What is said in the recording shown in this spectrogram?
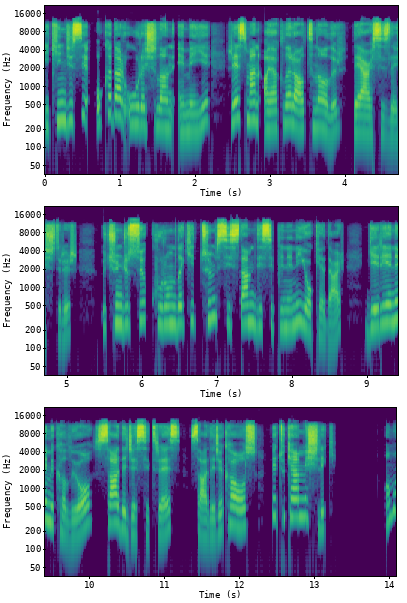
İkincisi o kadar uğraşılan emeği resmen ayaklar altına alır, değersizleştirir. Üçüncüsü kurumdaki tüm sistem disiplinini yok eder. Geriye ne mi kalıyor? Sadece stres, sadece kaos ve tükenmişlik. Ama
